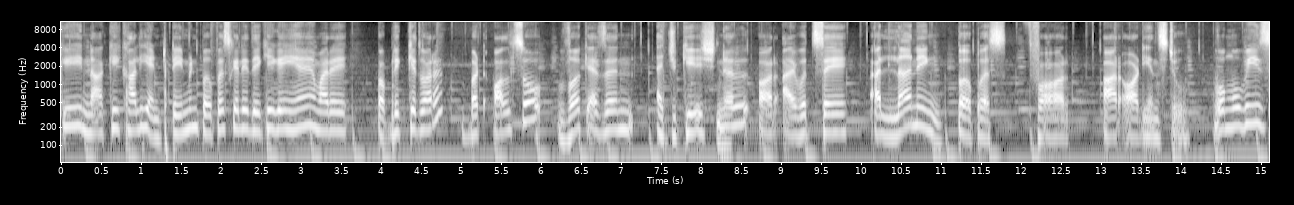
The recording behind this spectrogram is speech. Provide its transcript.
कि ना कि खाली एंटरटेनमेंट पर्पस के लिए देखी गई हैं हमारे पब्लिक के द्वारा but also work as an educational और I would say a learning purpose for our audience to वो मूवीज़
